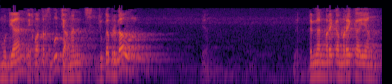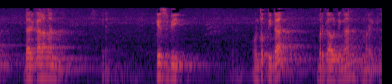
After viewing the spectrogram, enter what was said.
Kemudian ikhwat tersebut jangan juga bergaul ya. Ya. dengan mereka-mereka yang dari kalangan ya, hizbi ya, untuk tidak bergaul dengan mereka.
